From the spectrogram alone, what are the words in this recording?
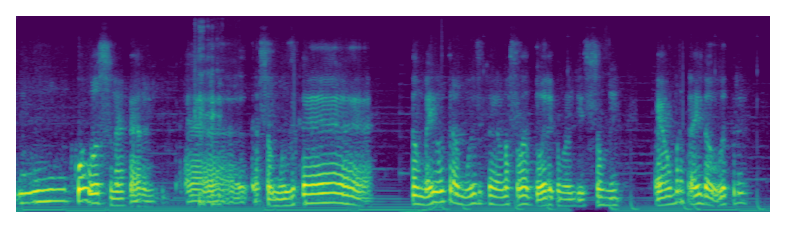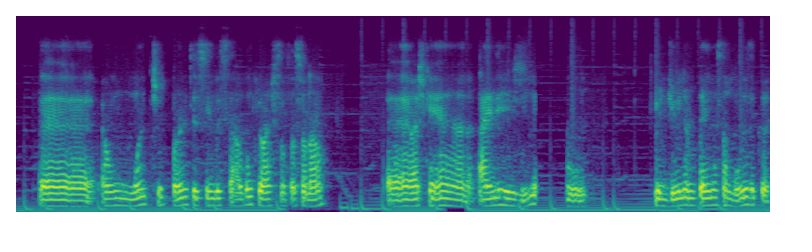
um colosso, né, cara? É, essa música é também outra música avassaladora, como eu disse, são, é uma atrás da outra. É, é um one-two-punch assim, desse álbum que eu acho sensacional. É, eu acho que é a energia que o Julian tem nessa música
